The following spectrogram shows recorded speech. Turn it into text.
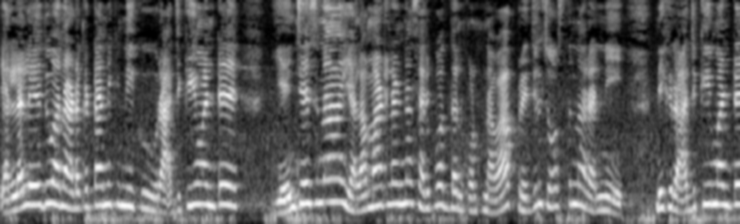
వెళ్ళలేదు అని అడగటానికి నీకు రాజకీయం అంటే ఏం చేసినా ఎలా మాట్లాడినా సరిపోద్ది అనుకుంటున్నావా? ప్రజలు చూస్తున్నారన్నీ నీకు రాజకీయం అంటే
